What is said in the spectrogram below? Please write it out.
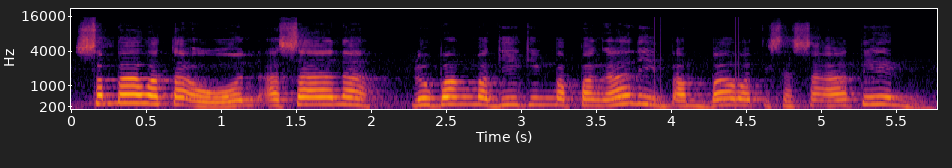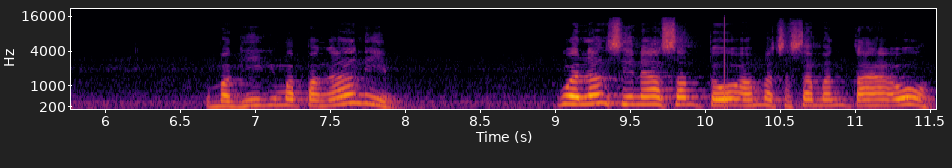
Sa bawat taon, asahan na lubang magiging mapanganib ang bawat isa sa atin. Magiging mapanganib. Walang sinasanto ang masasamang tao.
